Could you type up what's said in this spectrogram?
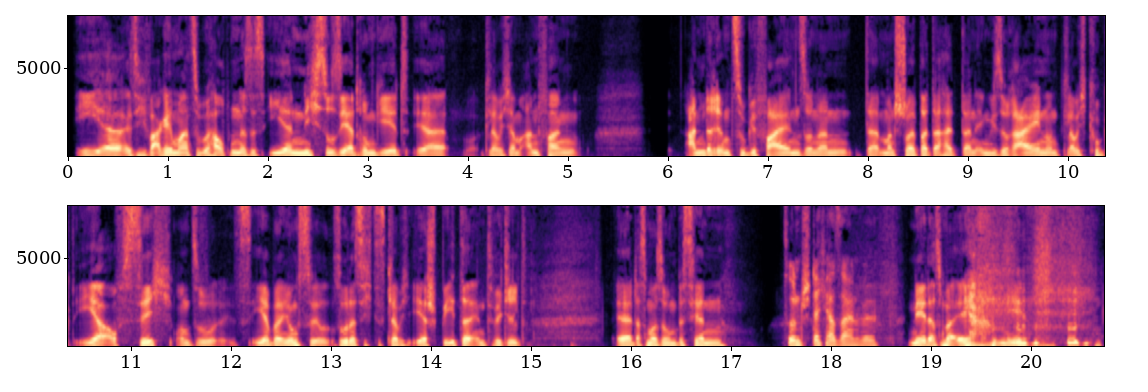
eher, also ich wage mal zu behaupten, dass es eher nicht so sehr darum geht, eher, glaube ich, am Anfang anderen zu gefallen, sondern da, man stolpert da halt dann irgendwie so rein und glaube ich guckt eher auf sich und so ist eher bei Jungs so, so dass sich das glaube ich eher später entwickelt, äh, dass man so ein bisschen So ein Stecher sein will. Nee, dass man eher, nee,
